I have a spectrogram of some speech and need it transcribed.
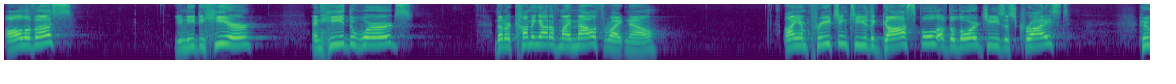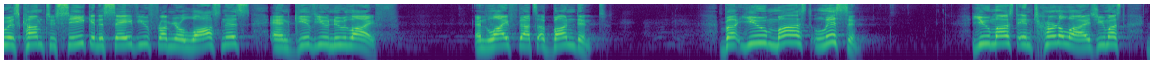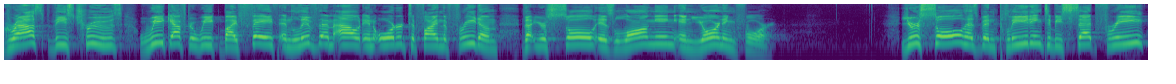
All of us, you need to hear and heed the words that are coming out of my mouth right now. I am preaching to you the gospel of the Lord Jesus Christ who has come to seek and to save you from your lostness and give you new life, and life that's abundant. But you must listen. You must internalize, you must grasp these truths week after week by faith and live them out in order to find the freedom that your soul is longing and yearning for. Your soul has been pleading to be set free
